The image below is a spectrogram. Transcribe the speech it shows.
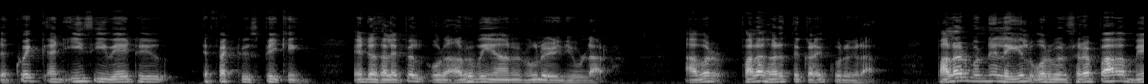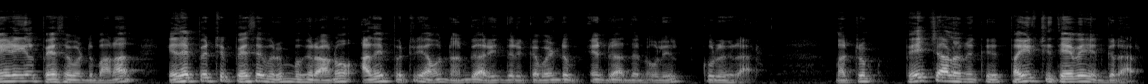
the quick and easy way to effective speaking என்ற தலைப்பில் ஒரு அருமையான நூல் எழுதியுள்ளார். அவர் பல கருத்துக்களை கூறுகிறார். பலர் முன்னிலையில் ஒருவர் சிறப்பாக மேடையில் பேச வேண்டுமானால் எதை பற்றி பேச விரும்புகிறானோ அதை பற்றி அவன் நன்கு அறிந்திருக்க வேண்டும் என்று அந்த நூலில் கூறுகிறார். மற்றும் பேச்சாளனுக்கு பயிற்சி தேவை என்கிறார்.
